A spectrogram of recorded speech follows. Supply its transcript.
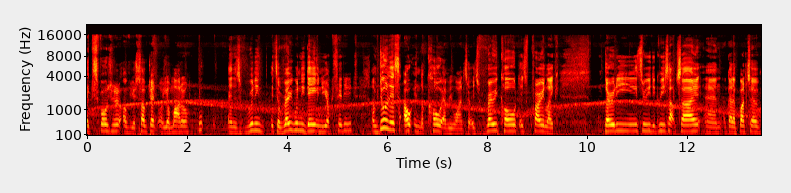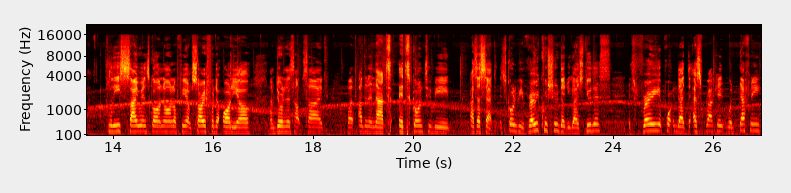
exposure of your subject or your model. And it's really, it's a very windy day in New York City. I'm doing this out in the cold, everyone. So it's very cold. It's probably like 33 degrees outside, and I got a bunch of police sirens going on up here. I'm sorry for the audio. I'm doing this outside. But other than that, it's going to be, as I said, it's going to be very crucial that you guys do this. It's very important that the S bracket will definitely,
